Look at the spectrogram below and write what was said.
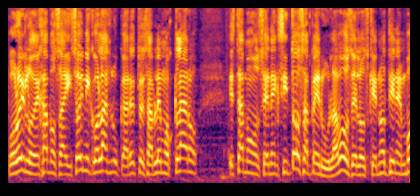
por hoy lo dejamos ahí. Soy Nicolás Lucar, esto es Hablemos Claro. Estamos en Exitosa Perú, la voz de los que no tienen voz.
